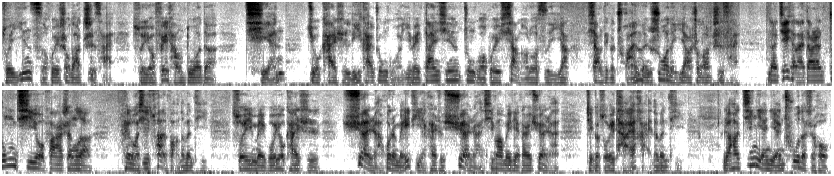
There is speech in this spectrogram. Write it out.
所以因此会受到制裁，所以有非常多的钱就开始离开中国，因为担心中国会像俄罗斯一样，像这个传闻说的一样受到制裁。那接下来当然中期又发生了佩洛西窜访的问题，所以美国又开始渲染，或者媒体也开始渲染，西方媒体也开始渲染这个所谓台海的问题。然后今年年初的时候，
